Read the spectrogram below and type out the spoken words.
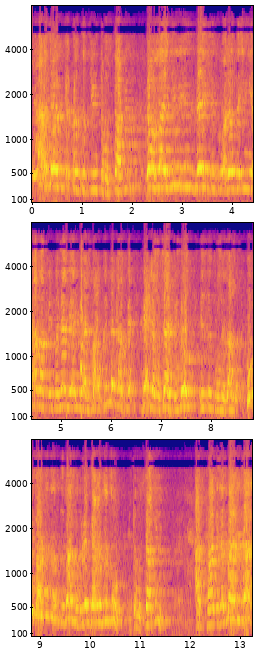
يا رجل انت تنقصي أنت مستهبل ده والله لي إن زي ولو ده إني أرى في المنام أني اذبحه كده كان بيحلم مساعد في النوم يثبتوا النظام هو مش عايز يثبت النظام يقول لك ده رفضته أنت مستهبل الصادق المهدي ده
